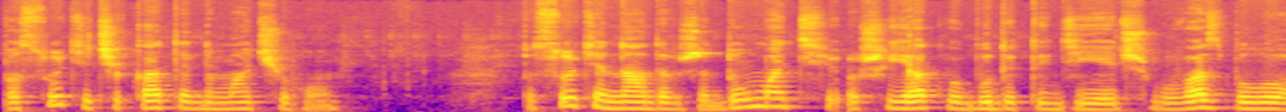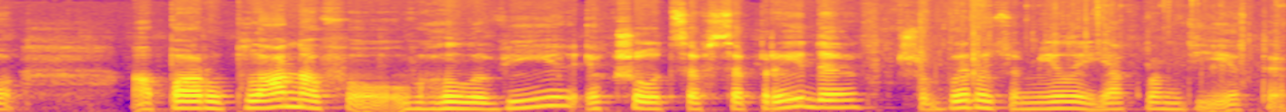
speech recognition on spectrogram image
по суті, чекати нема чого. По суті, треба вже думати, як ви будете діяти, щоб у вас було пару планів в голові, якщо це все прийде, щоб ви розуміли, як вам діяти.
